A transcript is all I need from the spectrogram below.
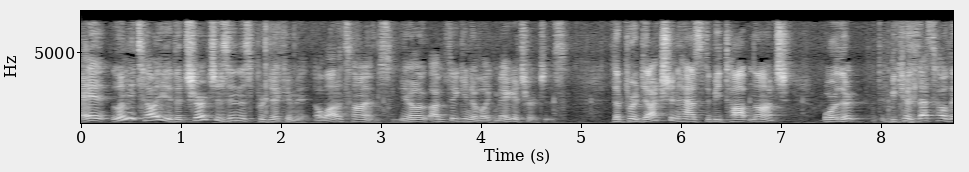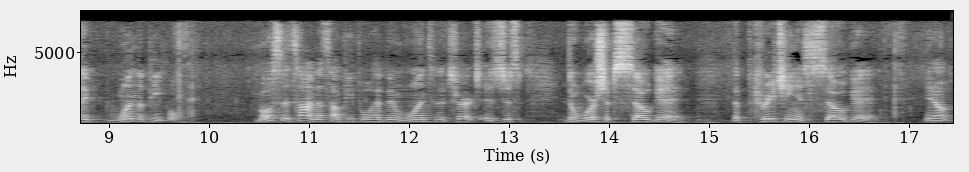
And let me tell you, the church is in this predicament a lot of times. You know, I'm thinking of like mega churches. The production has to be top notch, or they're because that's how they've won the people. Most of the time, that's how people have been won to the church. Is just the worship's so good, the preaching is so good. You know,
